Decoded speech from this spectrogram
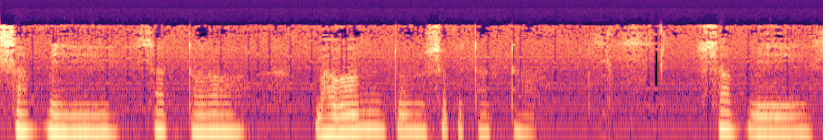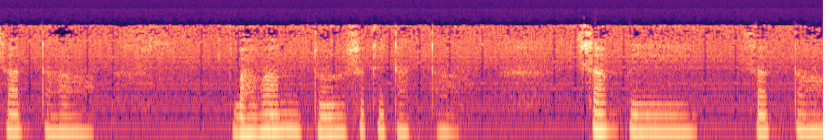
සබ්බී සත්තා භවන්තු සුපිතත්තා සබ්බී සත්තා භවන්තු සුකිතත්තා සබ්බේ සත්තා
